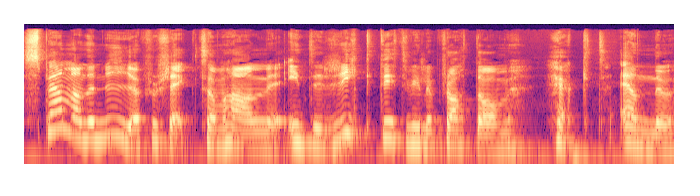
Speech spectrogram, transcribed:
spännande nya projekt som han inte riktigt ville prata om högt ännu.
